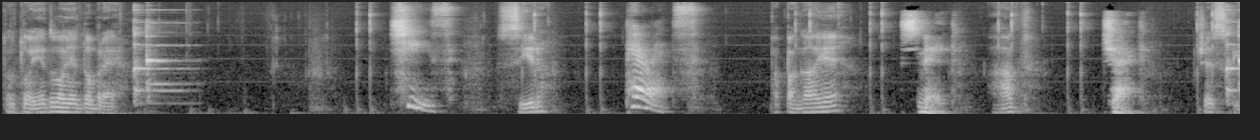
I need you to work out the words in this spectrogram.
Toto jedlo je dobré. Cheese. Syr, Parrots. papagáje, snake, had, check, česky.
